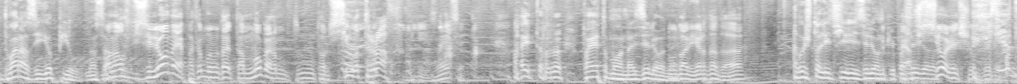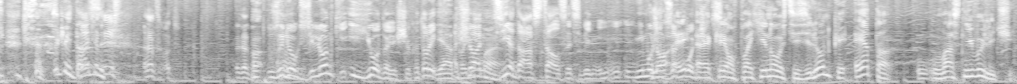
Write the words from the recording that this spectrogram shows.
два раза ее пил, на самом она деле. зеленая, потому ну, там- много, там, ну, там сила трав в ней, знаете. А это, ну, поэтому она Ну, зеленая. наверное, да. А вы что лечили зеленкой Я последний раз? все лечил там- Знаете, есть этот пузырек зеленки и йода еще, который Я еще понимаю. от деда остался тебе, не, не- может Но, э, э, закончиться. Кремов, плохие новости зеленкой, это у вас не вылечить.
